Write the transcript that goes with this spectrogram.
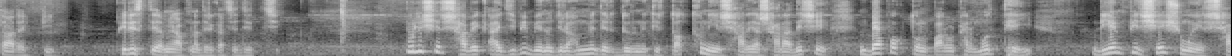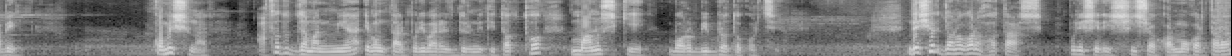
তার একটি ফিরিস্তি আমি আপনাদের কাছে দিচ্ছি। পুলিশের সাবেক আইজিপি বেনজির আহমেদের দুর্নীতির তথ্য নিয়ে সারা সারা দেশে ব্যাপক তোলপাড় ওঠার মধ্যেই ডিএমপির সেই সময়ের সাবেক কমিশনার আসাদুজ্জামান মিয়া এবং তার পরিবারের দুর্নীতি তথ্য মানুষকে বড় বিব্রত করছে। দেশের জনগণ হতাশ, পুলিশের এই শীর্ষ কর্মকর্তারা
